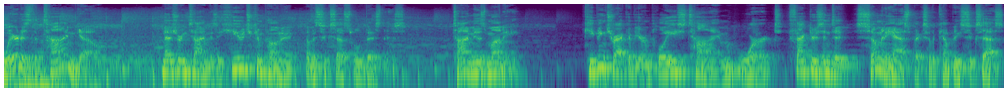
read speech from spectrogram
Where does the time go? Measuring time is a huge component of a successful business. Time is money. Keeping track of your employees' time worked factors into so many aspects of a company's success,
